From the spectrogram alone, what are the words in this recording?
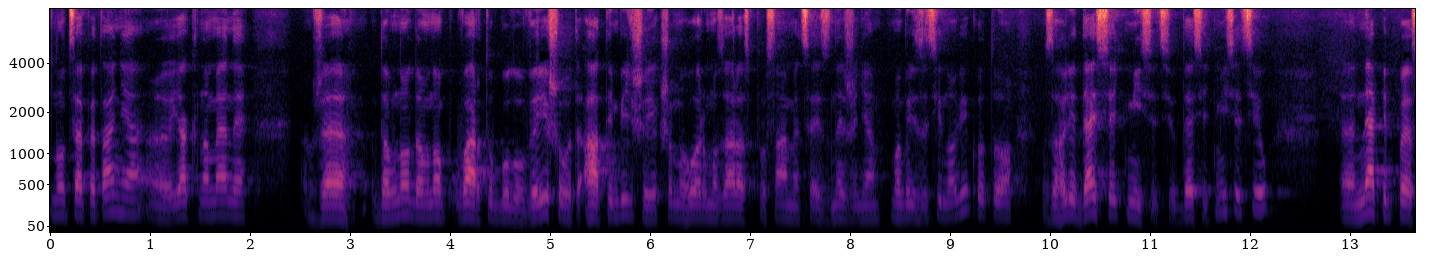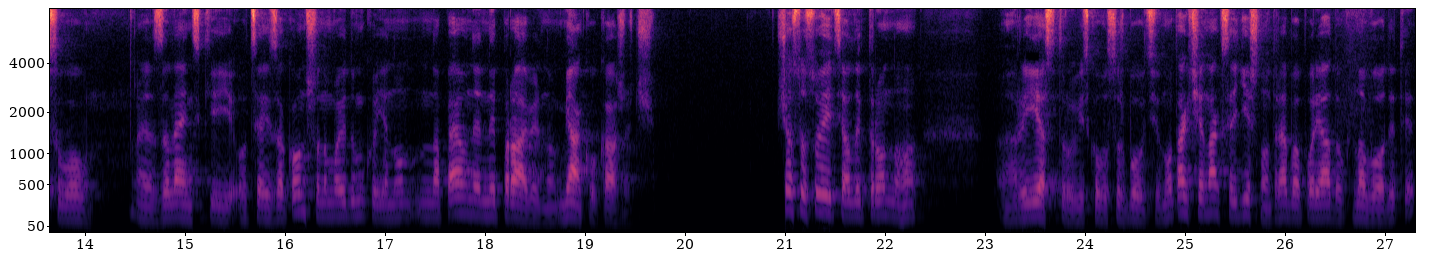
ну, це питання, як на мене, вже давно-давно варто було вирішувати. А тим більше, якщо ми говоримо зараз про саме це зниження мобілізаційного віку, то взагалі 10 місяців. 10 місяців е, не підписував е, Зеленський оцей закон, що, на мою думку, є ну, напевне неправильно, м'яко кажучи. Що стосується електронного реєстру військовослужбовців, ну так чи інакше, дійсно, треба порядок наводити.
